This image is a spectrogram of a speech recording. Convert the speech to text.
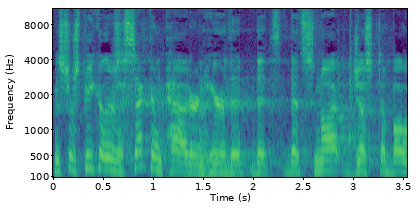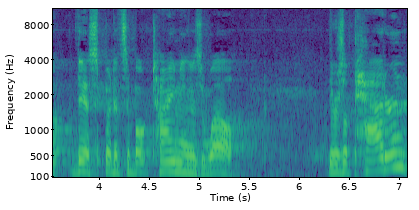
Mr. Speaker, there's a second pattern here that, that's, that's not just about this, but it's about timing as well. There's a pattern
